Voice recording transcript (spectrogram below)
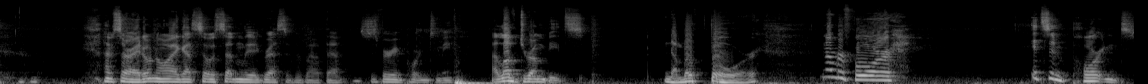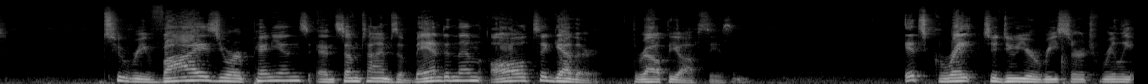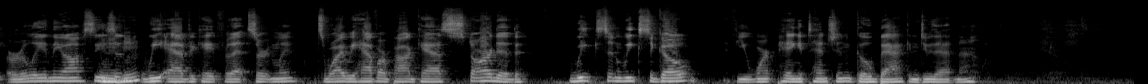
I'm sorry, I don't know why I got so suddenly aggressive about that. It's just very important to me. I love drum beats. Number four. Number four, it's important to revise your opinions and sometimes abandon them altogether throughout the off season. It's great to do your research really early in the off season. We advocate for that certainly. It's why we have our podcast started weeks and weeks ago. If you weren't paying attention, go back and do that now.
